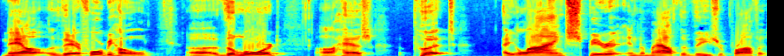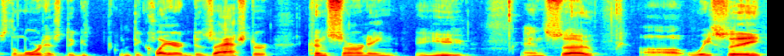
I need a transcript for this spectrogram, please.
Now, therefore, behold, uh, the Lord uh, has put a lying spirit in the mouth of these your prophets. The Lord has de- declared disaster concerning you. And so uh, we see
